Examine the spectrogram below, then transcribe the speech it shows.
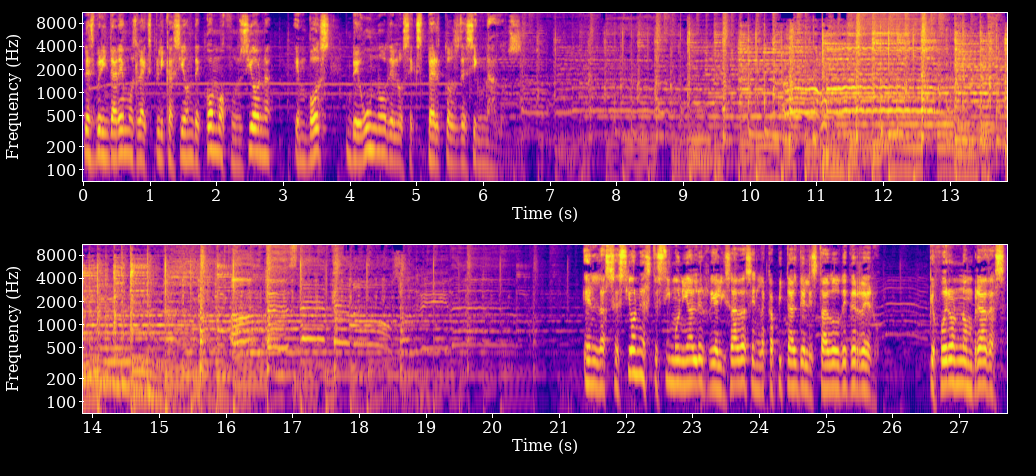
les brindaremos la explicación de cómo funciona en voz de uno de los expertos designados. En las sesiones testimoniales realizadas en la capital del estado de Guerrero, que fueron nombradas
